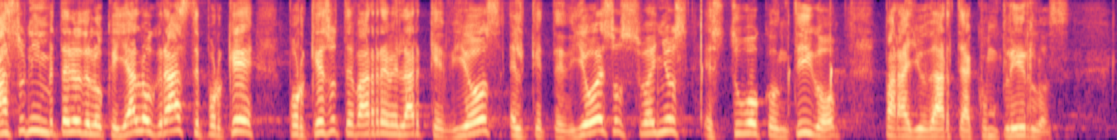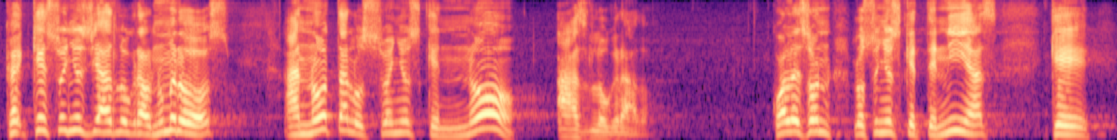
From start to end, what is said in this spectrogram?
Haz un inventario de lo que ya lograste. ¿Por qué? Porque eso te va a revelar que Dios, el que te dio esos sueños, estuvo contigo para ayudarte a cumplirlos. ¿Qué, sueños ya has logrado? Número dos, anota los sueños que no has logrado. ¿Cuáles son los sueños que tenías que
